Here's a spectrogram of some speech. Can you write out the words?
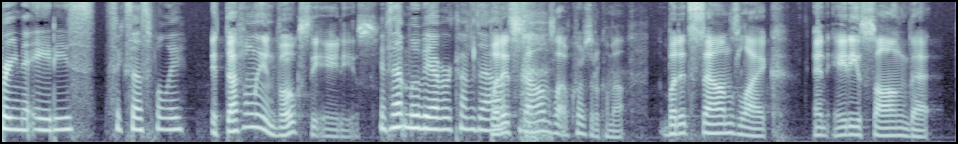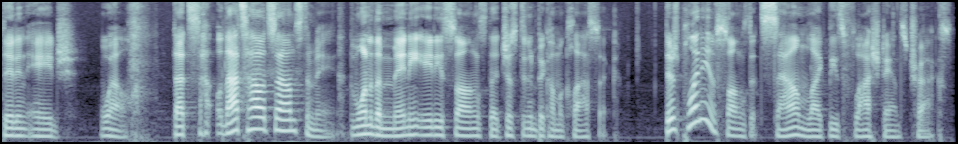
bring the 80s successfully. It definitely invokes the 80s. If that movie ever comes out, But it sounds like, of course, it'll come out. But it sounds like an '80s song that didn't age well. That's how, that's how it sounds to me. One of the many '80s songs that just didn't become a classic. There's plenty of songs that sound like these Flashdance tracks,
